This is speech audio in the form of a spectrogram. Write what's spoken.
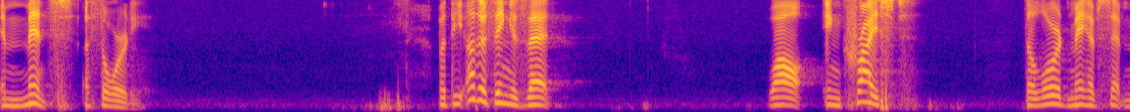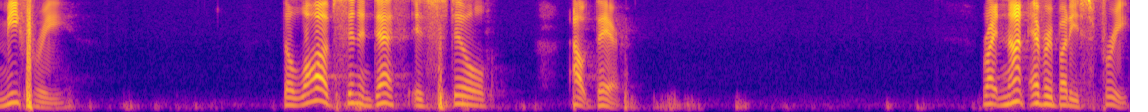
immense authority. But the other thing is that while in Christ the Lord may have set me free, the law of sin and death is still out there. Right? Not everybody's free.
